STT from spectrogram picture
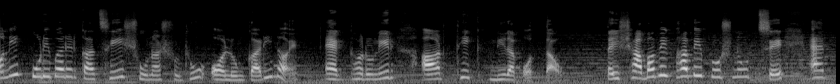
অনেক পরিবারের কাছে সোনা শুধু অলংকারই নয়, এক ধরনের আর্থিক নিরাপত্তাও। তাই স্বাভাবিকভাবেই প্রশ্ন উঠছে, এত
